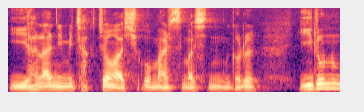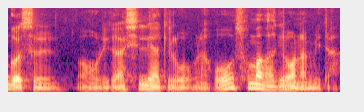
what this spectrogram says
이 하나님이 작정하시고 말씀하시는 것을 이루는 것을 어, 우리가 신뢰하기를 원하고 소망하기를 원합니다.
